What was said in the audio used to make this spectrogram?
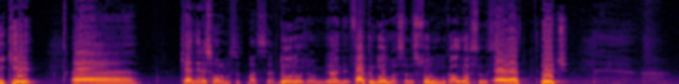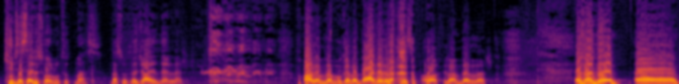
İki, eee, kendini sorumlu tutmazsın. doğru hocam. Yani farkında olmazsanız sorumluluk almazsınız. Evet. Üç, kimse seni sorumlu tutmaz. Nasıl olsa cahil derler. bu adamdan bu kadar daha ne bekliyorsun falan filan derler. Efendim, eee,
